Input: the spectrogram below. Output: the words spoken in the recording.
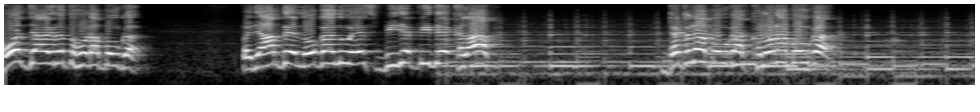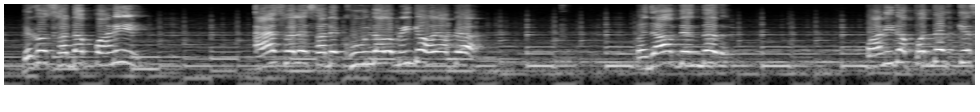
ਹੋਰ ਜਾਗਰਤ ਹੋਣਾ ਪਊਗਾ। ਪੰਜਾਬ ਦੇ ਲੋਕਾਂ ਨੂੰ ਇਸ ਬੀਜੇਪੀ ਦੇ ਖਿਲਾਫ ਡਟਣਾ ਪਊਗਾ, ਖਲੋਣਾ ਪਊਗਾ। ਦੇਖੋ, ਸਾਡਾ ਪਾਣੀ ਇਸ ਵੇਲੇ ਸਾਡੇ ਖੂਨ ਨਾਲੋਂ ਮਹਿੰਗਾ ਹੋਇਆ ਪਿਆ। ਪੰਜਾਬ ਦੇ ਅੰਦਰ ਪਾਣੀ ਦਾ ਪੱਧਰ ਕਿਸ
